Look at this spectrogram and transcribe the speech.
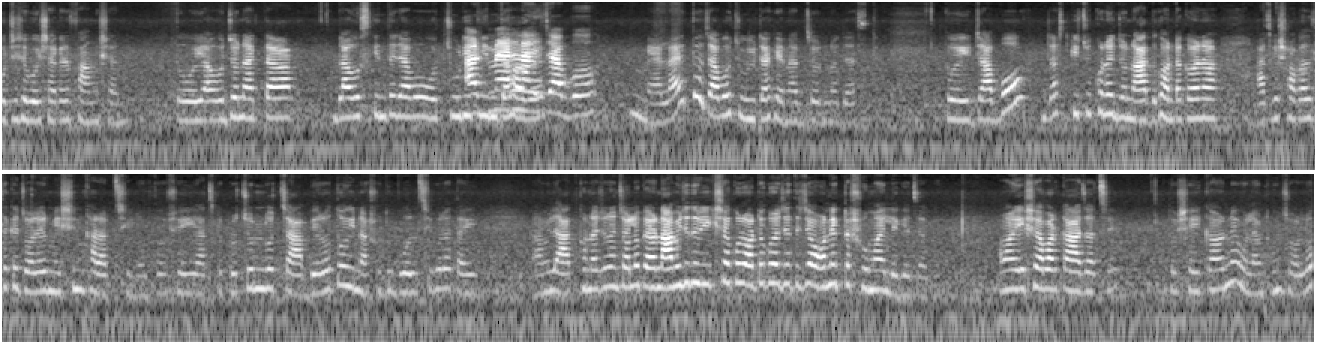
পঁচিশে বৈশাখের ফাংশন তো ওই ওর জন্য একটা ব্লাউজ কিনতে যাব ওর চুড়ি কিনতে হবে। মেলায় মেলায় তো যাব চুড়িটা কেনার জন্য জাস্ট তো এই যাব জাস্ট কিছুক্ষণের জন্য, আধ ঘণ্টা কারণ আজকে সকাল থেকে জলের মেশিন খারাপ ছিল, তো সেই আজকে প্রচণ্ড চা বেরোতোই না, শুধু বলছি বলে তাই আমি আধ ঘণ্টার জন্য চলো কারণ আমি যদি রিক্সা করে, অটো করে যেতে চাই অনেকটা সময় লেগে যাবে। আমার এসে আবার কাজ আছে, তো সেই কারণে বললাম তুমি চলো,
